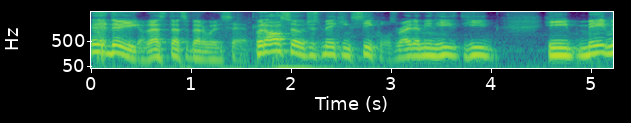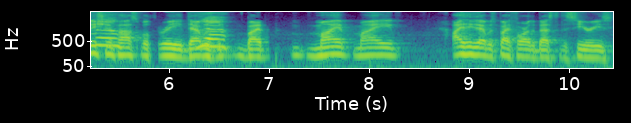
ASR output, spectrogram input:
Eh, there you go. That's that's a better way to say it. But also just making sequels, right? I mean, he he he made Mission Well, Impossible three. That yeah. was the, by my my. I think that was by far the best of the series,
